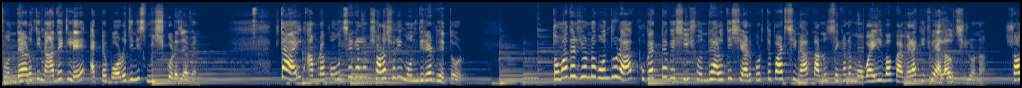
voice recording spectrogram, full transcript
সন্ধ্যা আরতি না দেখলে একটা বড় জিনিস মিস করে যাবেন। তাই আমরা পৌঁছে গেলাম সরাসরি মন্দিরের ভেতর। তোমাদের জন্য বন্ধুরা খুব একটা বেশি সন্ধে আরতি শেয়ার করতে পারছি না, কারণ সেখানে মোবাইল বা ক্যামেরা কিছু অ্যালাউ ছিল না। সব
